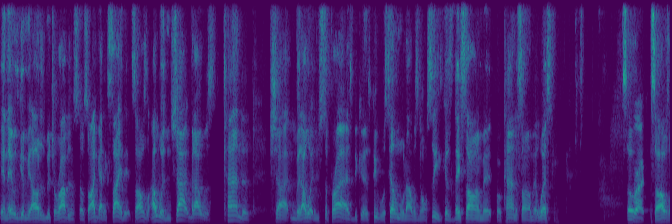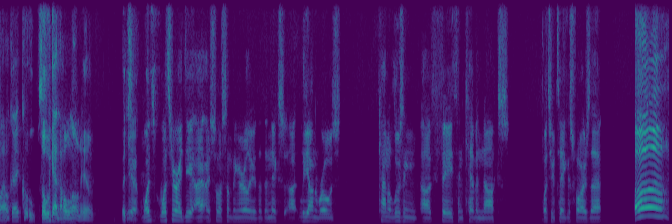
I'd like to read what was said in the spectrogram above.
and they was giving me all this Mitchell Robinson stuff. So I got excited. So I was I wasn't shocked, but I was kind of shocked, but I wasn't surprised because people was telling me what I was gonna see because they saw him at or kind of saw him at Western. So Right. so I was like, okay, cool. So we got to hold on to him. But yeah. What's what's your idea? I, I saw something earlier that the Knicks, uh, Leon Rose, kind of losing uh, faith in Kevin Knox. What's your take as far as that? Uh,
